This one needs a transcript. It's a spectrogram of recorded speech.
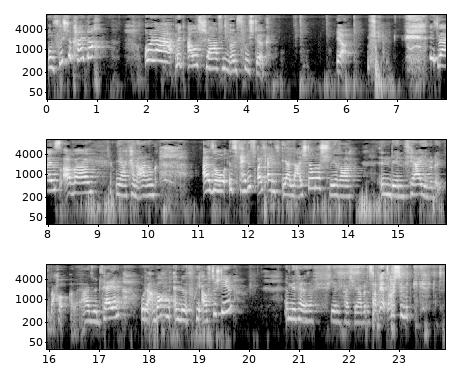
und Frühstück halt noch oder mit Ausschlafen und Frühstück. Ja, Ich weiß, aber ja, keine Ahnung. Also, ist, fällt es euch eigentlich eher leichter oder schwerer in den Ferien oder überhaupt, also in Ferien oder am Wochenende früh aufzustehen? Äh, Mir fällt es auf jeden Fall schwer, aber das habt ihr jetzt auch schon mitgekriegt.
